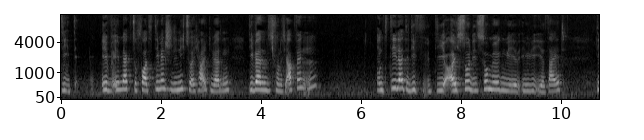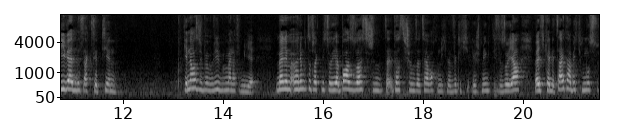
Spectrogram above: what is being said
die, ihr, ihr merkt sofort, die Menschen, die nicht zu euch halten werden, die werden sich von euch abwenden. Und die Leute, die, die euch so, so mögen, wie, wie ihr seid, die werden das akzeptieren. Genauso wie bei, meiner Familie. Meine, meine Mutter fragt mich so, ja, boah, du hast, schon, du hast dich schon seit zwei Wochen nicht mehr wirklich geschminkt. Ich so, ja, weil ich keine Zeit habe, ich muss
